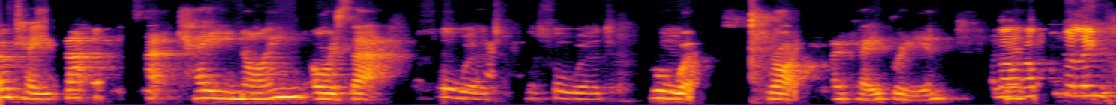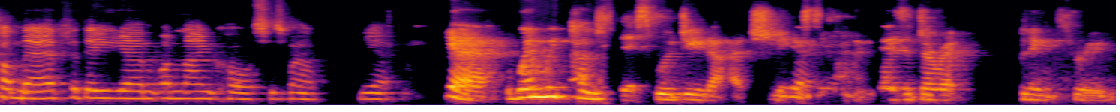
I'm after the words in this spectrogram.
Okay. Is that is that K9 or is that full word? The full word. Full word. Right. Okay. Brilliant. And I'll, I'll, put the link on there for the um, online course as well. Yeah. Yeah. When we post this, we'll do that actually. Yeah. There's a direct link through.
